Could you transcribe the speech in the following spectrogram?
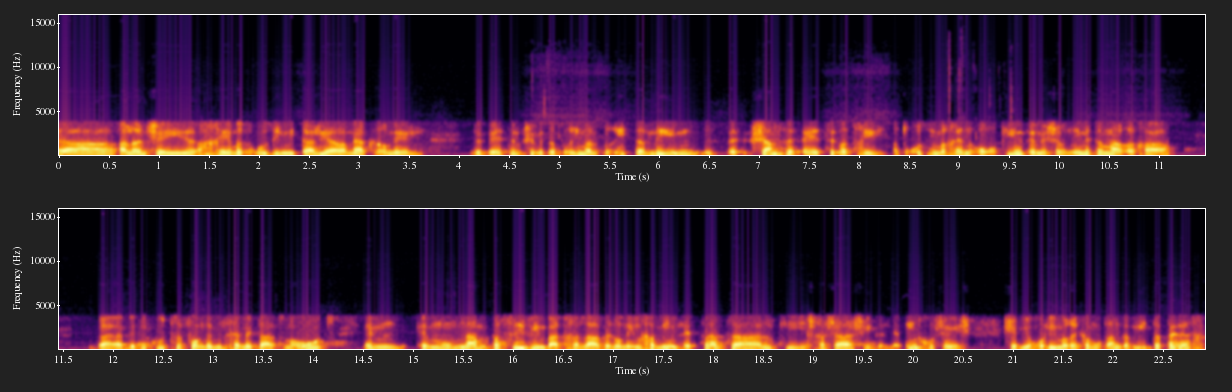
אה, על אנשי אחיהם הדרוזים מאיטליה, מהכרמל. ובעצם כשמדברים על ברית דמים, זה, שם זה בעצם מתחיל. הדרוזים אכן עורקים ומשרנים את המערכה בפיקוד צפון במלחמת העצמאות. הם, הם אומנם פסיביים בהתחלה ולא נלחמים לצד צה"ל, כי יש חשש, ידין חושש, שהם יכולים הרי כמובן גם להתהפך,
